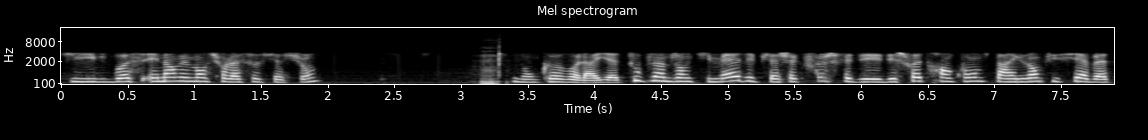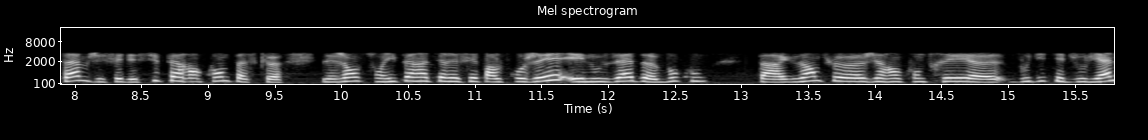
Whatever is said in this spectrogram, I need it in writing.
qui bosse énormément sur l'association. Donc euh, voilà, il y a tout plein de gens qui m'aident et puis à chaque fois je fais des, des chouettes rencontres. Par exemple ici à Batam, j'ai fait des super rencontres parce que les gens sont hyper intéressés par le projet et nous aident beaucoup. Par exemple, euh, j'ai rencontré euh, Boudit et Juliane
